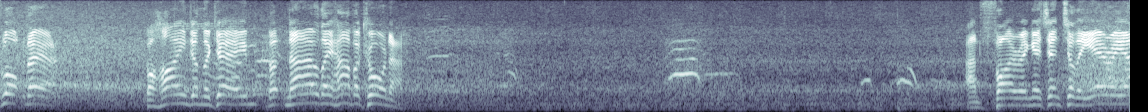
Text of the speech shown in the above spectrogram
block there. Behind in the game, but now they have a corner. And firing it into the area.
